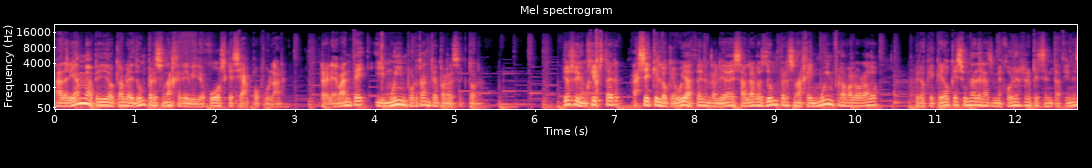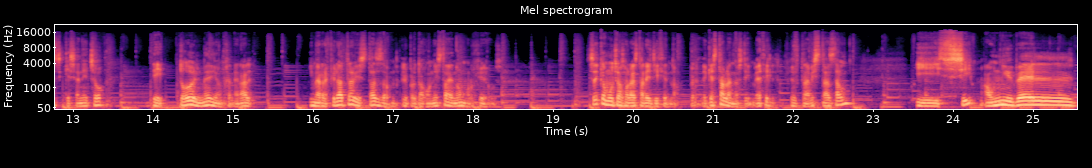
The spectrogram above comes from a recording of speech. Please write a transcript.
Adrián me ha pedido que hable de un personaje de videojuegos que sea popular, relevante y muy importante para el sector. Yo soy un hipster, así que lo que voy a hacer en realidad es hablaros de un personaje muy infravalorado, pero que creo que es una de las mejores representaciones que se han hecho de todo el medio en general. Y me refiero a Travis Touchdown, el protagonista de No More Heroes. Sé que muchos ahora estaréis diciendo, ¿pero de qué está hablando este imbécil? ¿Es Travis Touchdown? Y sí, a un nivel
